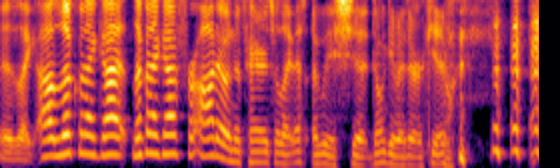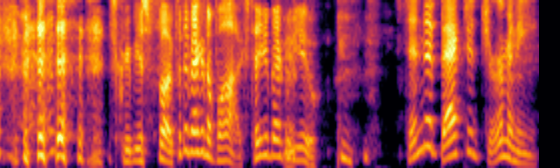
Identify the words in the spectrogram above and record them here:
It's like, oh, look what I got! Look what I got for Otto, and the parents are like, "That's ugly as shit. Don't give it to our kid. it's creepy as fuck. Put it back in the box. Take it back with you." Send it back to Germany.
